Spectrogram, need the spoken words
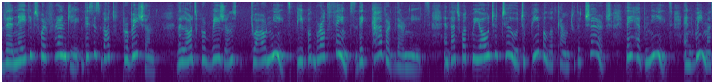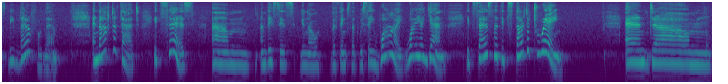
the natives were friendly. This is God's provision, the Lord's provisions to our needs. People brought things, they covered their needs. And that's what we ought to do to people that come to the church. They have needs, and we must be there for them. And after that, it says, um, and this is, you know, the things that we say, why? Why again? It says that it started to rain. And um,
